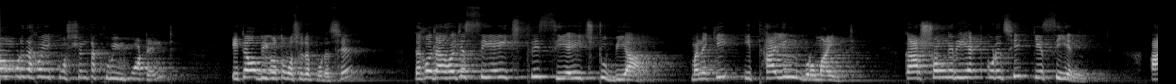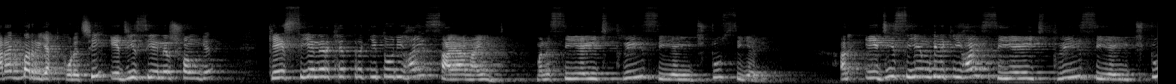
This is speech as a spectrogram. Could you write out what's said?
নম্বরে দেখো এই কোশ্চেনটা খুব ইম্পর্টেন্ট এটাও বিগত বছরে পড়েছে। দেখো দেওয়া হয়েছে CH three CH two BR মানে কি? ইথাইল ব্রোমাইড কার সঙ্গে রিয়াক্ট করেছি? কেসিএন আর একবার রিয়াক্ট করেছি এজিসিএন এর সঙ্গে। কেসিএন এর ক্ষেত্রে কি তৈরি হয়? সায়ানাইড মানে CH three CH two CN আর এজিসিএন দিলে কি হয়? CH three CH two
